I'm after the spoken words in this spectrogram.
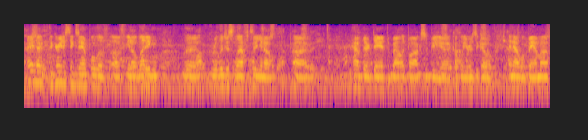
I mean, the, greatest example of, of you know letting the religious left, you know, uh, have their day at the ballot box would be a couple of years ago in Alabama.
